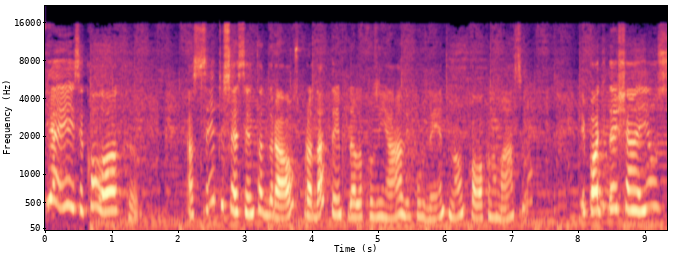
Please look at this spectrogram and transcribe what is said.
E aí você coloca a 160 graus para dar tempo dela cozinhar ali por dentro, não coloca no máximo. E pode deixar aí uns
